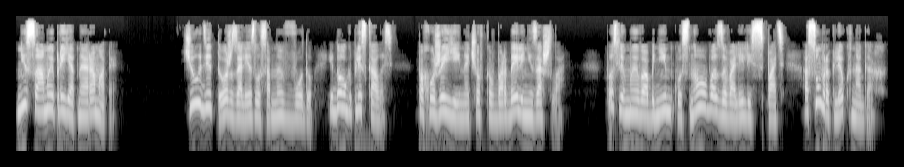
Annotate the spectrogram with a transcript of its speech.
Не самые приятные ароматы. Чуди тоже залезла со мной в воду и долго плескалась. Похоже, ей ночевка в борделе не зашла. После мы в обнимку снова завалились спать, а сумрак лег в ногах.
